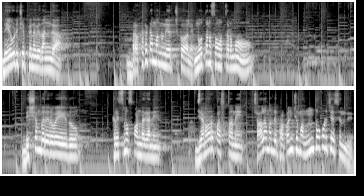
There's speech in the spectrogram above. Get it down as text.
దేవుడు చెప్పిన విధంగా బ్రతకటం మనం నేర్చుకోవాలి. నూతన సంవత్సరము డిసెంబర్ ఇరవై ఐదు క్రిస్మస్ పండగని జనవరి ఫస్ట్ అని చాలామంది ప్రపంచం అంతా కూడా చేసింది.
